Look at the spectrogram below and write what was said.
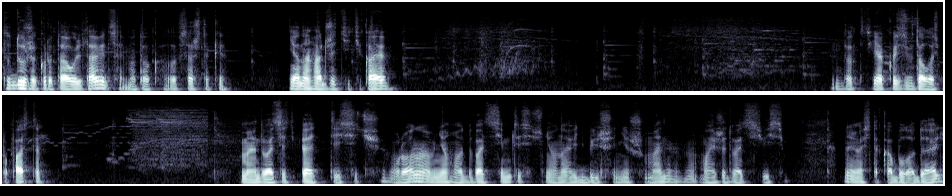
Тут дуже крута ульта від сеймоток, але все ж таки. Я на гаджеті тікаю. Тут якось вдалося попасти. У мене 25 тисяч урона, в нього 27 тисяч, в нього навіть більше, ніж у мене, ну майже 28. Ну і ось така була дуель,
